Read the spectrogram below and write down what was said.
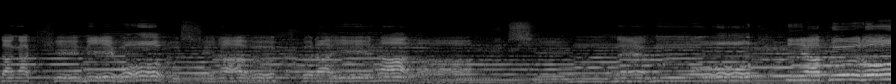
だが君を失うくらいなら信念を破ろう。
